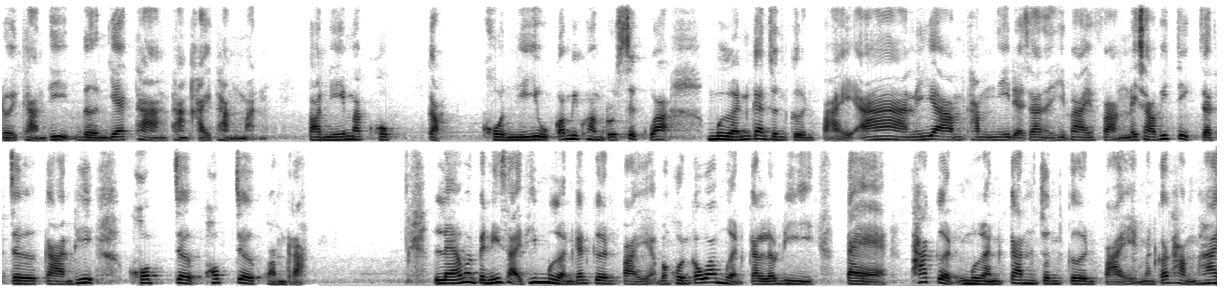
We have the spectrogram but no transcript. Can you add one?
โดยการที่เดินแยกทางทางใครทางมัน ตอนนี้มาคบกับคนนี้อยู่ก็มีความรู้สึกว่าเหมือนกันจนเกินไป อ่า นิยามคำนี้เดี๋ยวอาจารย์อธิบายฟัง ในชาวพิจิกจะเจอการที่คบเจอพบเจอความรัก แล้วมันเป็นนิสัยที่เหมือนกันเกินไปอะบางคนก็ว่าเหมือนกันแล้วดี แต่ถ้าเกิดเหมือนกันจนเกินไป มันก็ทำให้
